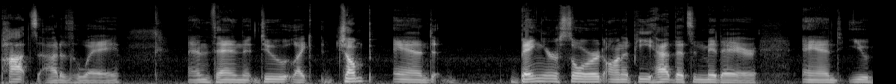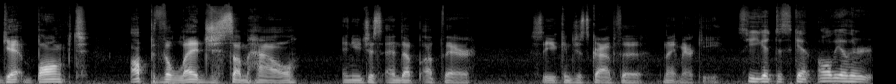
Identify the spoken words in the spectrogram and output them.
pots out of the way, and then do like jump and bang your sword on a Peahat that's in midair, and you get bonked up the ledge somehow, and you just end up up there. So you can just grab the nightmare key. So you get to skip all the other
